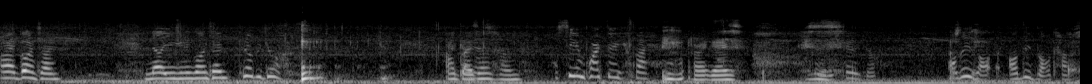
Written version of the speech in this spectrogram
All right, go inside. No, you're gonna go inside. Here we go. All right, guys, I'm home. I'll see you in part three. Bye. All right, guys. Here we go. I'll do dog. I'll do doghouse.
